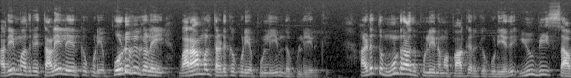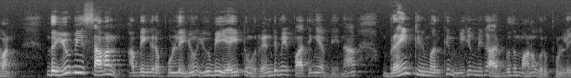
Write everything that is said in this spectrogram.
அதே மாதிரி தலையில் இருக்கக்கூடிய பொடுகுகளை வராமல் தடுக்கக்கூடிய புள்ளியும் இந்த புள்ளி இருக்குது அடுத்து மூன்றாவது புள்ளி நம்ம பார்க்க இருக்கக்கூடியது யூபி செவன் இந்த யூபி செவன் அப்படிங்கிற புள்ளியும் யூபி எயிட்டும் ரெண்டுமே பார்த்தீங்க அப்படின்னா பிரெயின் டியூமருக்கு மிக மிக அற்புதமான ஒரு புள்ளி.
